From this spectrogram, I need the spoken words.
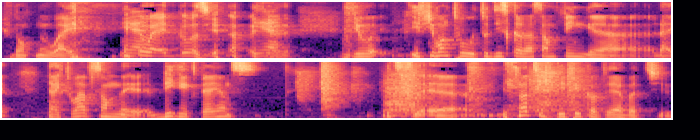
you don't know why Yeah. where it goes you know Yeah. you if you want to to discover something uh, like like to have some uh, big experience it's uh, it's not so difficult yeah but you,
